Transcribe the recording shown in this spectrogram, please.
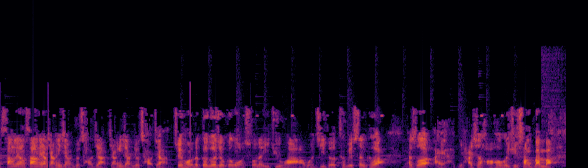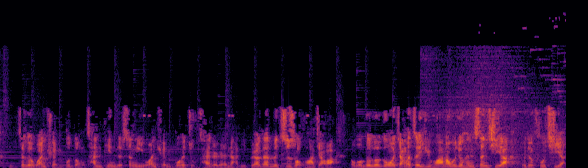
商量商量，讲一讲就吵架，讲一讲就吵架。最后我的哥哥就跟我说了一句话，我记得特别深刻啊。他说：“哎呀，你还是好好回去上班吧。你这个完全不懂餐厅的生意，完全不会煮菜的人呐，你不要在这边指手画脚啊！”我哥哥跟我讲了这句话，那我就很生气啊，我就负气啊，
